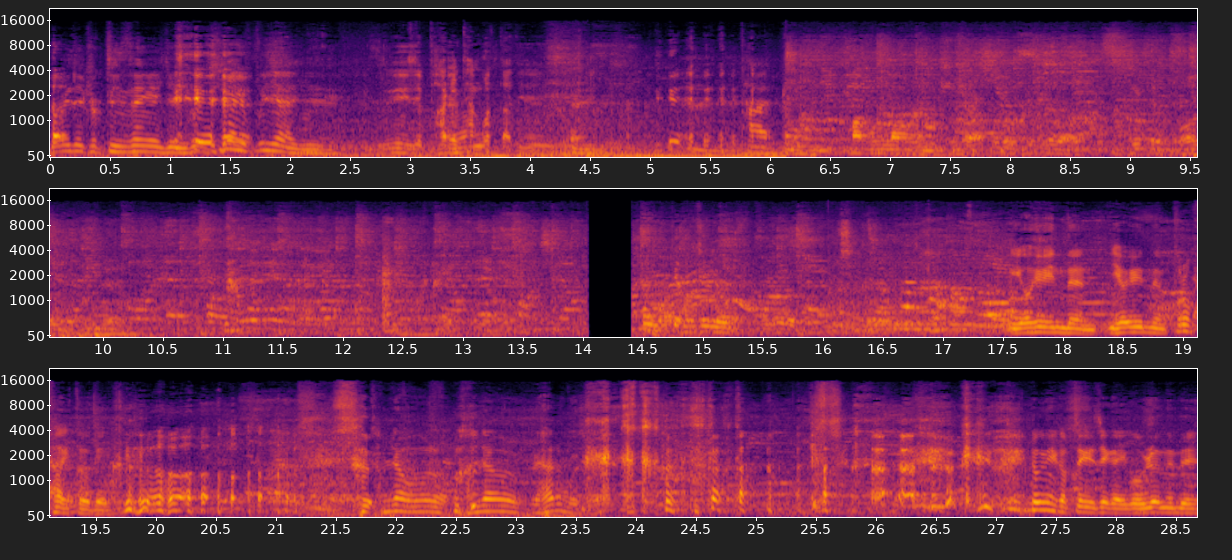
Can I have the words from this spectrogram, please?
너희들 격투 인생에 이제 이거 시작일 뿐이야 이제. 우리 이제 발을 담궜다, 니네. 다 여유 있는, 여유 있는 프로파이터들. 감량을 감량을 왜 하는 거죠? 형님 갑자기 제가 이거 올렸는데,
